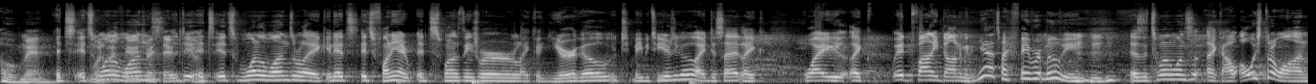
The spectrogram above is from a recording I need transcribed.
Oh man, It's it's One one, of of the ones. right there, dude, it's it's one of the ones where like, and it's it's funny. I, it's one of the things where like a year ago, maybe two years ago, I decided like why like it finally dawned on me. Yeah, it's my favorite movie. Mm-hmm. Is it's one of the ones like I'll always throw on.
